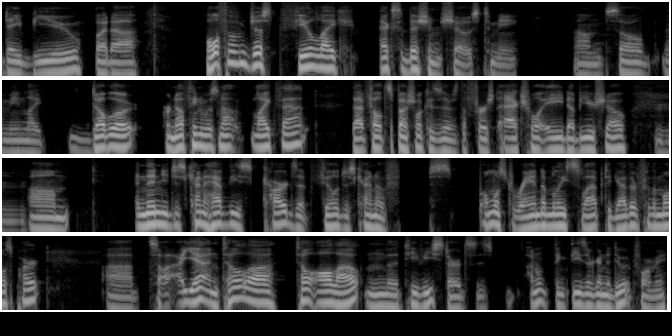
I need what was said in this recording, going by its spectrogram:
debut. But uh, both of them just feel like exhibition shows to me. Um, so I mean, like Double or, or Nothing was not like that. That felt special because it was the first actual AEW show. Um, and then you just kind of have these cards that feel just kind of s- almost randomly slapped together for the most part. Uh, so I, yeah, until uh, until All Out and the TV starts, is I don't think these are going to do it for me.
